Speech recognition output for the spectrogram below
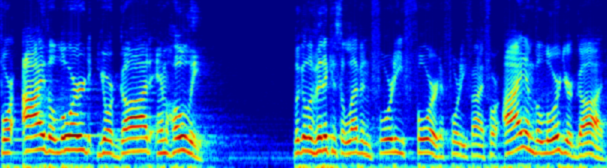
for I, the Lord your God, am holy. Look at Leviticus 11 44 to 45. For I am the Lord your God.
